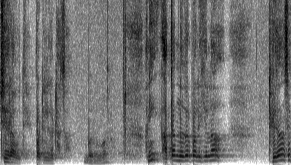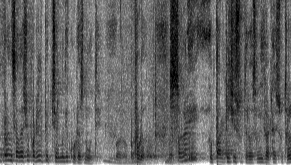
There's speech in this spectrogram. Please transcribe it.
चेहरा होते पाटील गटाचा. बरोबर. आणि आता नगरपालिकेला विधानसभेपर्यंत सदाशिव पाटील पिक्चरमध्ये कुठंच नव्हते. बरोबर. पुढं सगळी पार्टीची सूत्रं सगळी गटाची सूत्रं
